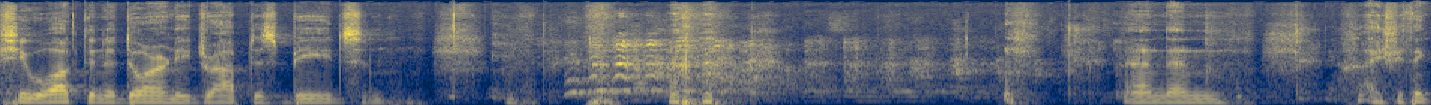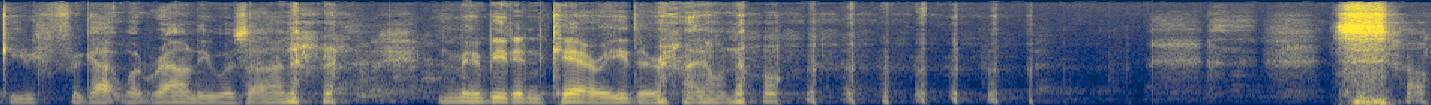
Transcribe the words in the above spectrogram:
she walked in the door, and he dropped his beads, and and then I think he forgot what round he was on. Maybe he didn't care either. I don't know. so,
